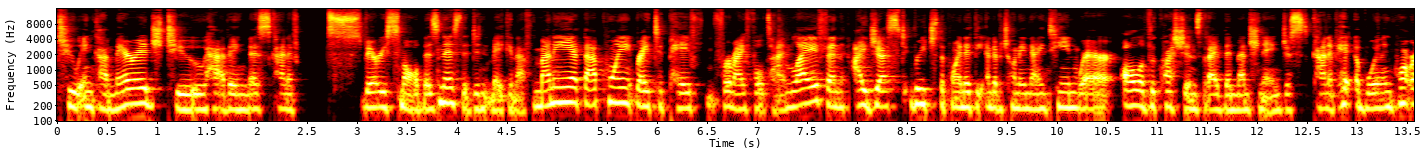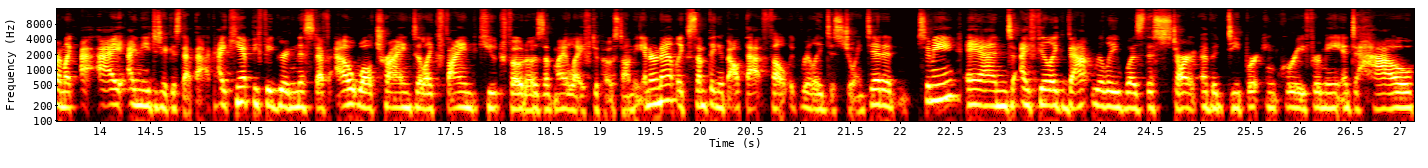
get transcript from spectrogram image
two income marriage to having this kind of very small business that didn't make enough money at that point, right, to pay f- for my full time life. And I just reached the point at the end of 2019 where all of the questions that I've been mentioning just kind of hit a boiling point where I'm like, I, I need to take a step back. I can't be figuring this stuff out while trying to like find cute photos of my life to post on the internet. Like something about that felt like really disjointed to me. And I feel like that really was the start of a deeper inquiry for me into how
